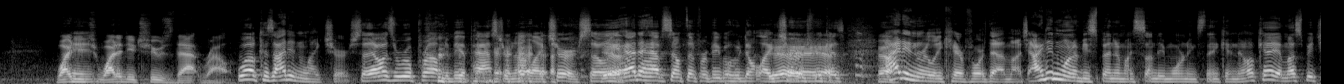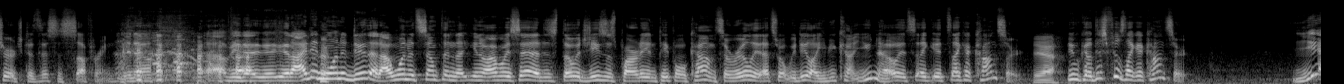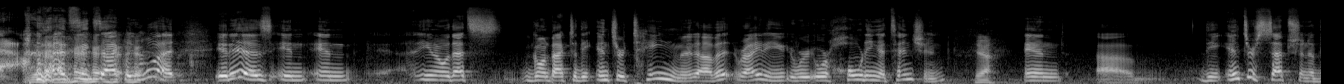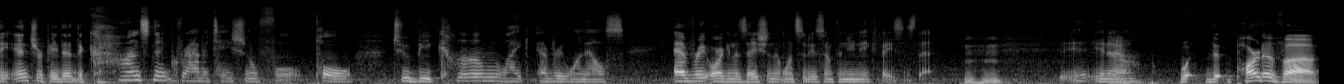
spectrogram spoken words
Why did you, why did you choose that route? Well, because I didn't like church, so that was a real problem to be a pastor and not like church. So we had to have something for people who don't like Yeah, church yeah, yeah. because Yeah. I didn't really care for it that much. I didn't want to be spending my Sunday mornings thinking, okay, it must be church because this is suffering. You know, I mean, I, I didn't want to do that. I wanted something that you know. I always said, just throw a Jesus party and people will come. So really, that's what we do. Like if you come, you know, it's like it's like a concert. Yeah. People go, this feels like a concert. Yeah, that's exactly what it is. In and you know that's going back to the entertainment of it, right? You, we're, we're holding attention, Yeah. and um, the interception of the entropy, the, the constant gravitational full, pull to become like everyone else. Every organization that wants to do something unique faces that. Mm-hmm. You know? Yeah. What, the, part of uh,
